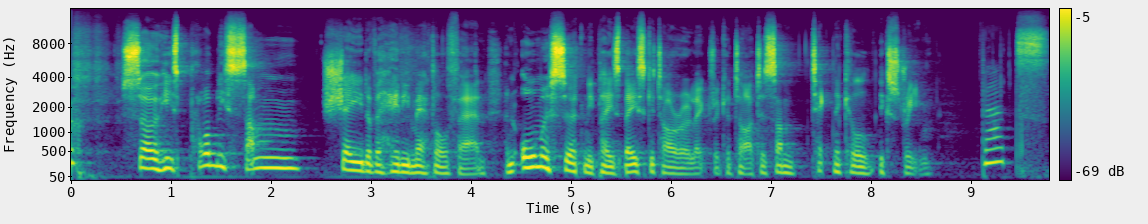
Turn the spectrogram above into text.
so he's probably some shade of a heavy metal fan, and almost certainly plays bass guitar or electric guitar to some technical extreme. that's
